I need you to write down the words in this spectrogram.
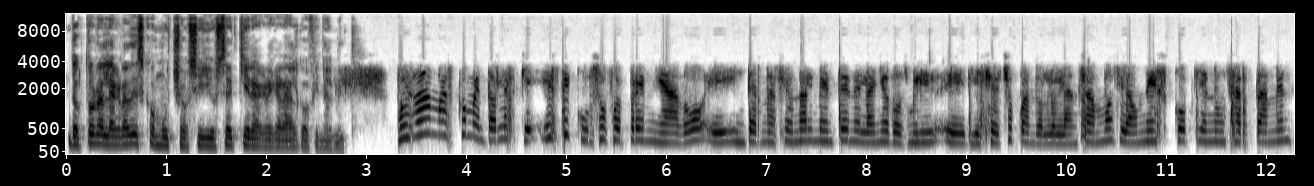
Doctora, le agradezco mucho. Si usted quiere agregar algo finalmente. Pues nada más comentarles que este curso fue premiado eh, internacionalmente en el año 2018 cuando lo lanzamos. La UNESCO tiene un certamen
